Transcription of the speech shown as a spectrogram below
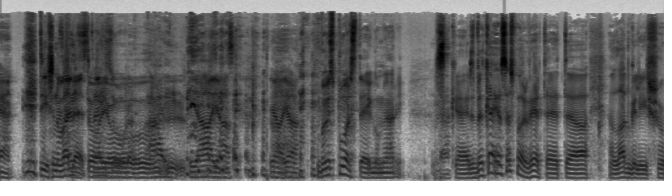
jā. Tīši nu vadēt to jau. Jā, jā. jā, jā. Būs porsteigumi arī. Skaidrs. Bet kā jūs vispār vērtējat uh, latgaļīšu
